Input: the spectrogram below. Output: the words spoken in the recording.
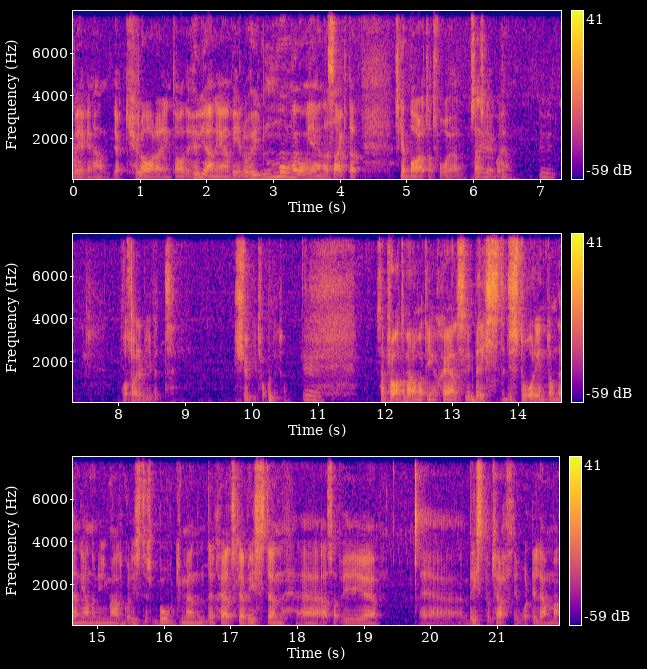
på egen hand. Jag klarar inte av det, hur gärna jag än vill. Och hur många gånger jag än har sagt att jag ska bara ta två öl, sen ska jag gå hem. Och så har det blivit 22 liksom. Sen pratar man om att det är en själslig brist. Det står inte om den i Anonyma Alkoholisters bok, men den själsliga bristen, eh, alltså att vi eh, eh, brist på kraft i vårt dilemma.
